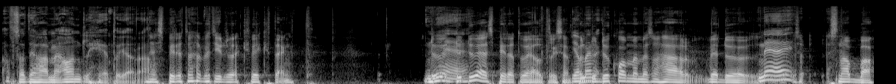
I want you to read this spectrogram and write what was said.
alltså att det har med andlighet att göra. Nej, spirituell betyder kvicktänkt. Du, du, du är spirituell till exempel. Ja, men- du, du kommer med så här, vet du, Nej. snabba...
